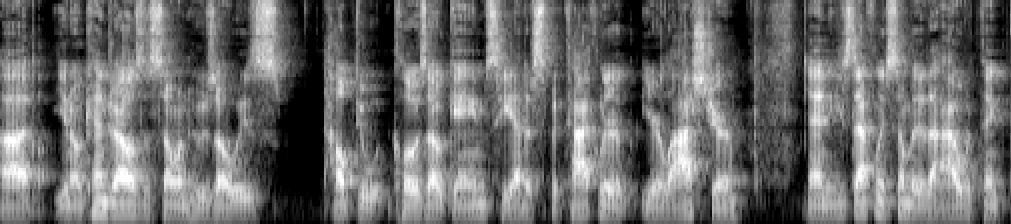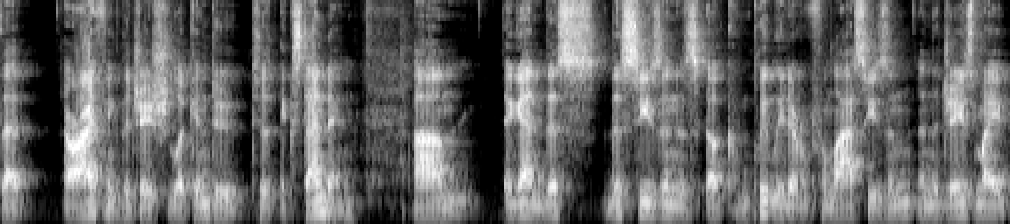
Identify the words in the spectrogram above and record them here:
uh, you know, Ken Giles is someone who's always helped you close out games. He had a spectacular year last year, and he's definitely somebody that I would think that, or I think the Jays should look into to extending. Um, again, this this season is completely different from last season, and the Jays might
